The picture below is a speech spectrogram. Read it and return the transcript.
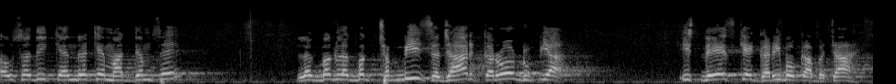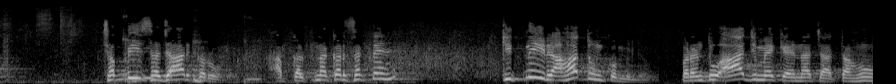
औषधी केंद्र के माध्यम से लगभग लगभग छब्बीस हज़ार करोड़ रुपया इस देश के गरीबों का बचा है। छब्बीस हज़ार करोड़। आप कल्पना कर सकते हैं कितनी राहत उनको मिली। परंतु आज मैं कहना चाहता हूँ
